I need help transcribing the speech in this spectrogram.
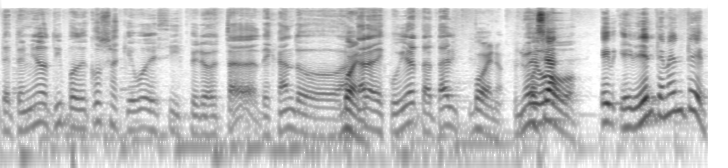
determinado tipo de cosas que vos decís, pero está dejando a cara descubierta tal. Bueno, no es bobo. Evidentemente,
